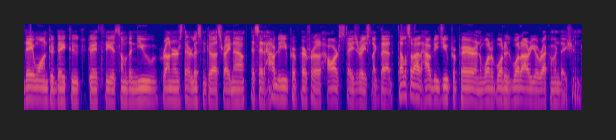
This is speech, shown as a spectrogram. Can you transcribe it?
day one to day two to day three? As some of the new runners they're listening to us right now, they said, "How do you prepare for a hard stage race like that?" Tell us about how did you prepare and what what is what are your recommendations?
